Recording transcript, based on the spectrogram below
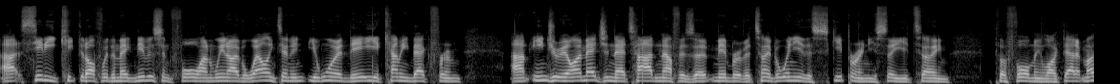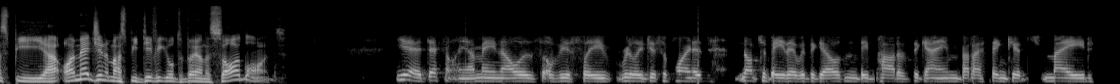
Uh, City kicked it off with a magnificent 4 1 win over Wellington, and you weren't there. You're coming back from um, injury. I imagine that's hard enough as a member of a team, but when you're the skipper and you see your team performing like that, it must be. Uh, I imagine it must be difficult to be on the sidelines. Yeah, definitely. I mean, I was obviously really disappointed not to be there with the girls and be part of the game, but I think it's made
